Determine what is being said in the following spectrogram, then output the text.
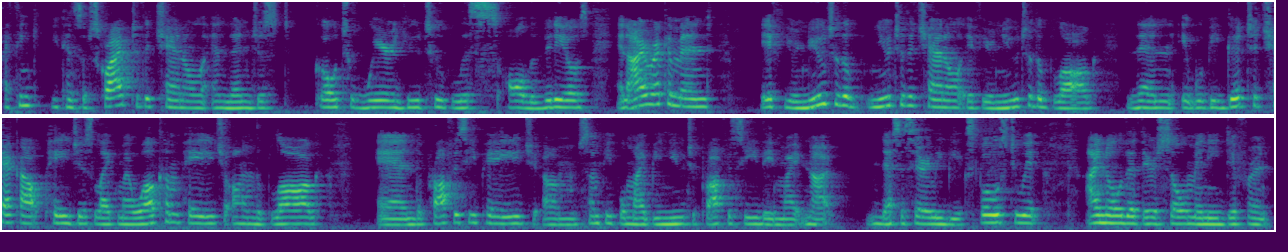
I think you can subscribe to the channel and then just go to where YouTube lists all the videos. And I recommend if you're new to the new to the channel, if you're new to the blog, then it would be good to check out pages like my welcome page on the blog and the prophecy page. Um, some people might be new to prophecy, they might not necessarily be exposed to it. I know that there's so many different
